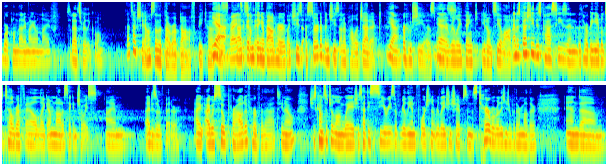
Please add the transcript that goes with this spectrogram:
work on that in my own life. So that's really cool. That's actually awesome that that rubbed off because Yeah, right? That's something thing. about her. Like she's assertive and she's unapologetic Yeah. for who she is, which I really think you don't see a lot of. And especially this past season, with her being able to tell Rafael, like, I'm not a second choice. I'm, I deserve better. I, I was so proud of her for that, you know? She's come such a long way. She's had this series of really unfortunate relationships and this terrible relationship with her mother. And, um,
